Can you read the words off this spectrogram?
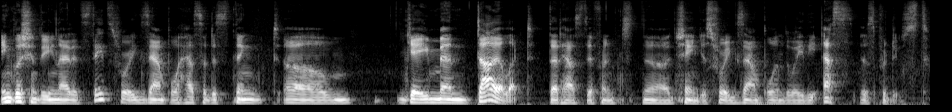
English in the United States, for example, has a distinct um, gay men dialect that has different uh, changes, for example, in the way the S is produced.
